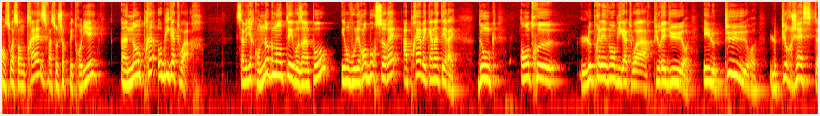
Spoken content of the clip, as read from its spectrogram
en 73, face au choc pétrolier, un emprunt obligatoire. Ça veut dire qu'on augmentait vos impôts et on vous les rembourserait après avec un intérêt. Donc, entre le prélèvement obligatoire pur et dur et le pur, le pur geste,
